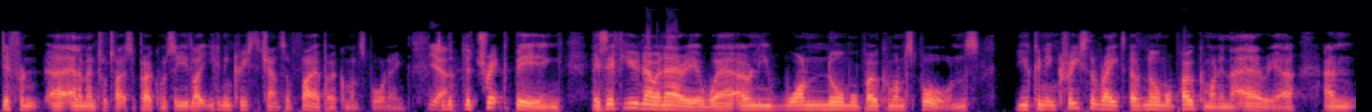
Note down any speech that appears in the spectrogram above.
different uh, elemental types of Pokemon. So you like you can increase the chance of fire Pokemon spawning. yeah. So the, the trick being is if you know an area where only one normal Pokemon spawns, you can increase the rate of normal Pokemon in that area, and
